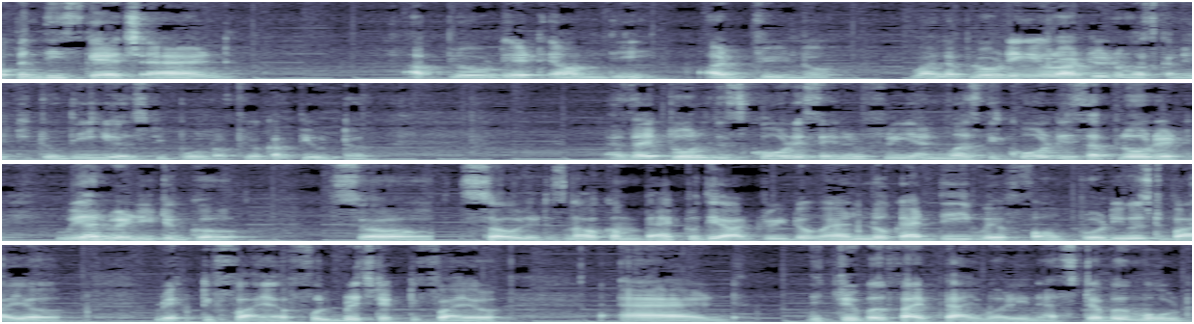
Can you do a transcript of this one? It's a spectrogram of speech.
open the sketch and upload it on the Arduino. While uploading your Arduino must connect it to the USB port of your computer. As I told this code is error free and once the code is uploaded we are ready to go. So, so let us now come back to the Arduino and look at the waveform produced by a rectifier, full bridge rectifier and the triple five timer in astable mode.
